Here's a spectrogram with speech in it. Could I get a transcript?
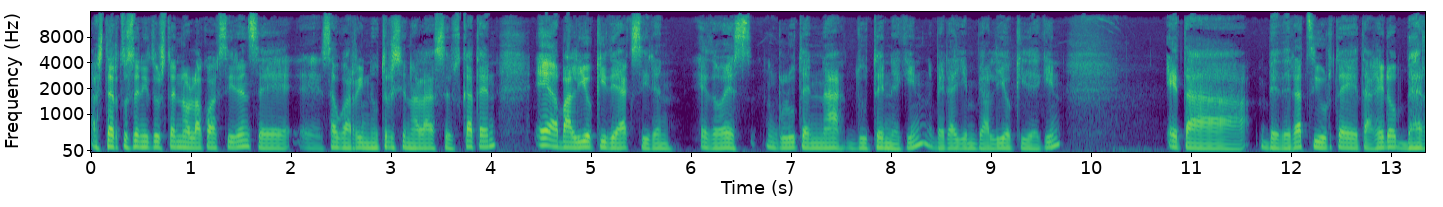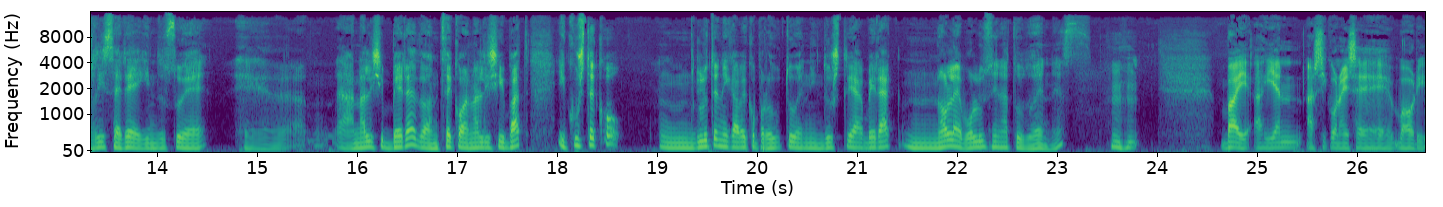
aztertu zen ituzten nolakoak ziren, ze e, zaugarri nutrizionala zeuzkaten, ea baliokideak ziren, edo ez glutena dutenekin, beraien baliokideekin, eta bederatzi urte eta gero berriz ere egin duzue eh, analisi bera edo antzeko analisi bat ikusteko mm, glutenik gabeko produktuen industriak berak nola evoluzionatu duen, ez? Mhm. Bai, agian hasiko naiz e, ba hori,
